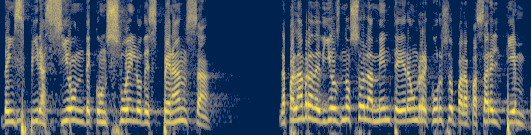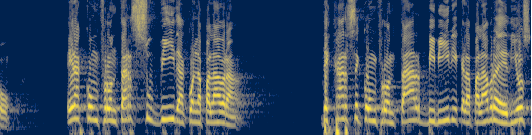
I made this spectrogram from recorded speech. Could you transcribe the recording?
de inspiración, de consuelo, de esperanza. La palabra de Dios no solamente era un recurso para pasar el tiempo, era confrontar su vida con la palabra, dejarse confrontar, vivir y que la palabra de Dios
